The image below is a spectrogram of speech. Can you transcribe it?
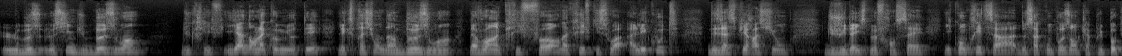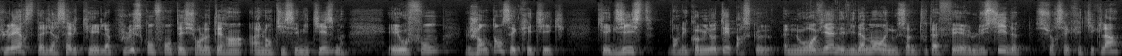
le, le, signe du besoin du CRIF. Il y a dans la communauté l'expression d'un besoin d'avoir un CRIF fort, d'un CRIF qui soit à l'écoute des aspirations du judaïsme français, y compris de sa, de sa composante la plus populaire, c'est-à-dire celle qui est la plus confrontée sur le terrain à l'antisémitisme. Et au fond, j'entends ces critiques qui existent dans les communautés, parce qu'elles nous reviennent évidemment, et nous sommes tout à fait lucides sur ces critiques-là,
